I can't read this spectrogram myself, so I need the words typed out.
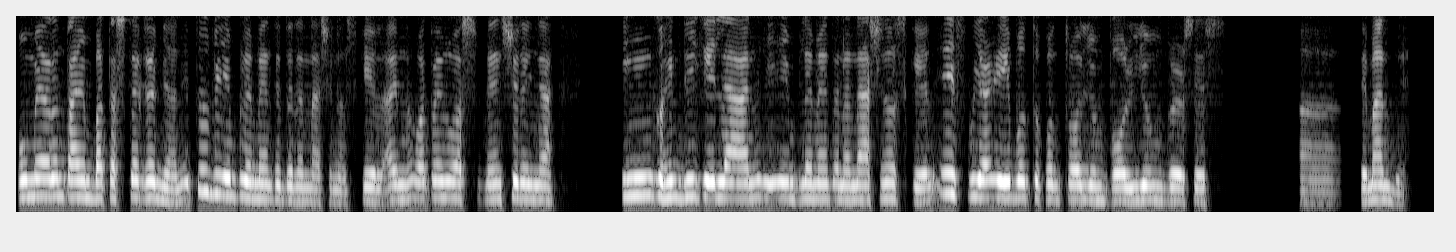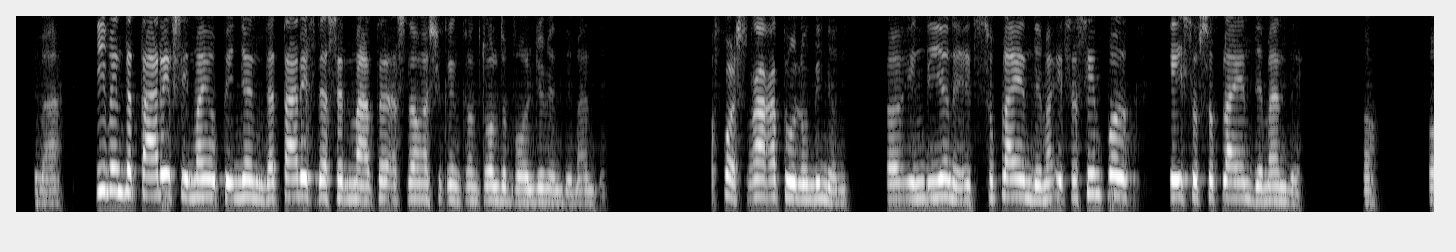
kung meron tayong batas na ganyan, it will be implemented on a national scale. I'm, what I was mentioning na tingin ko hindi kailangan i-implement on a national scale if we are able to control yung volume versus uh, demand. Eh. Diba? Even the tariffs, in my opinion, the tariff doesn't matter as long as you can control the volume and demand. Eh. Of course, makakatulong din yun. Pero hindi yun eh. It's supply and demand. It's a simple case of supply and demand eh. No? So,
